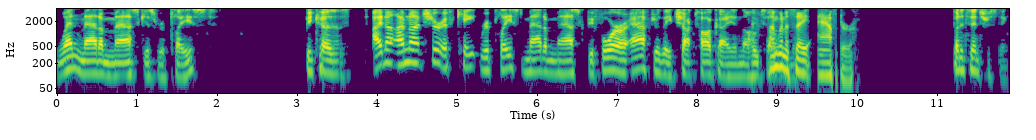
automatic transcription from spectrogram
when Madame Mask is replaced because I don't, I'm not sure if Kate replaced Madame Mask before or after they chucked Hawkeye in the hotel. I'm going to say after. but it's interesting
